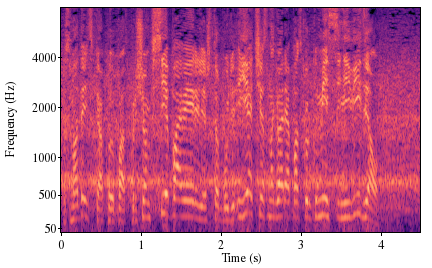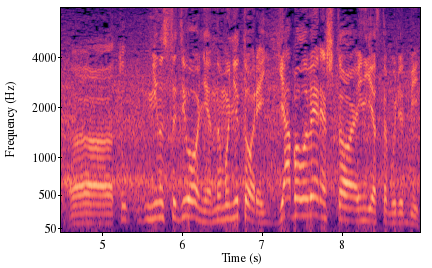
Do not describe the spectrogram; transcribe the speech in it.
Посмотрите, какой пас. Причем все поверили, что будет. И я, честно говоря, поскольку Месси не видел, э, тут не на стадионе, на мониторе, я был уверен, что Иньеста будет бить.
